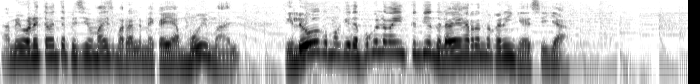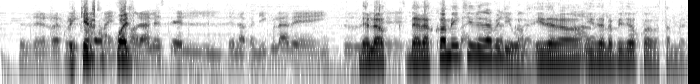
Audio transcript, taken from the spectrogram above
A mí, honestamente, al principio Miles Morales me caía muy mal. Y luego como que de a poco lo vais entendiendo, le vais agarrando cariño. Y decir, ya, Pero te Es que Miles cual- Morales del- de la película de Into de los, de los cómics y de la película. Y de, los, Ah. y de los videojuegos también.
